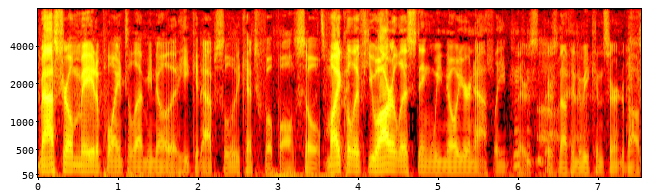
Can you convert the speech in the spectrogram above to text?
Mastro made a point to let me know that he could absolutely catch a football. So, Michael, if you are listening, we know you're an athlete. There's there's nothing to be concerned about.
